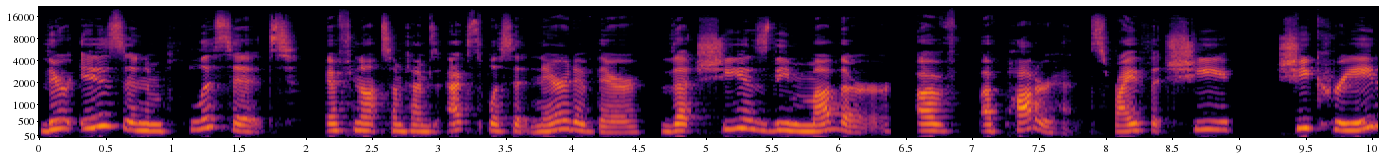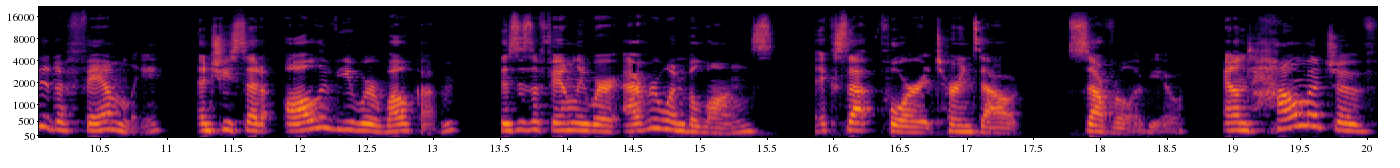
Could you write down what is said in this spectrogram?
there is an implicit, if not sometimes explicit narrative there that she is the mother of of Potterheads, right? That she she created a family and she said all of you are welcome This is a family where everyone belongs, except for, it turns out, several of you. And how much of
